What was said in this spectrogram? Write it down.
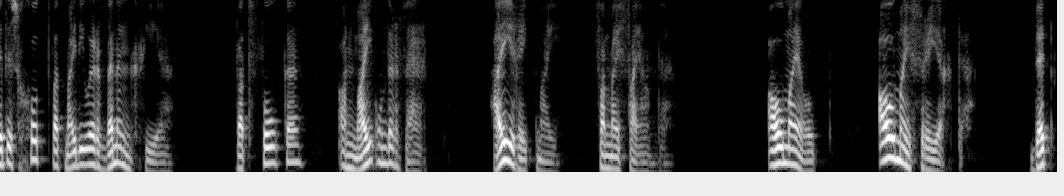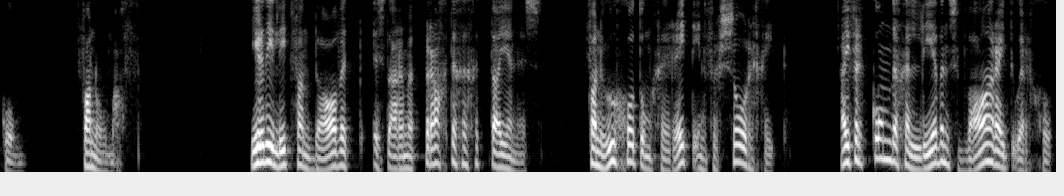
Dit is God wat my die oorwinning gee, wat volke aan my onderwerp. Hy red my van my vyande. Al my hulp, al my vreugde, dit kom van hom af. Hierdie lied van Dawid is daarmee 'n pragtige getuienis van hoe God hom gered en versorg het. Hy verkondig 'n lewenswaarheid oor God.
